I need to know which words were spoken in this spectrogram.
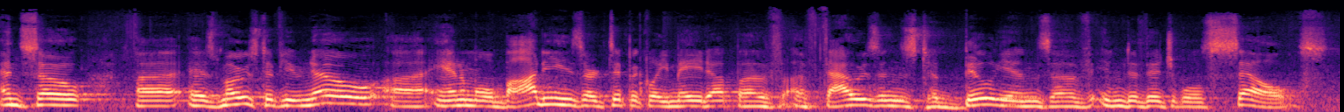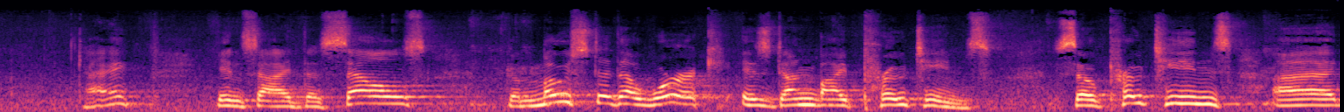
And so, uh, as most of you know, uh, animal bodies are typically made up of, of thousands to billions of individual cells. Okay? inside the cells. The most of the work is done by proteins. So, proteins, uh,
